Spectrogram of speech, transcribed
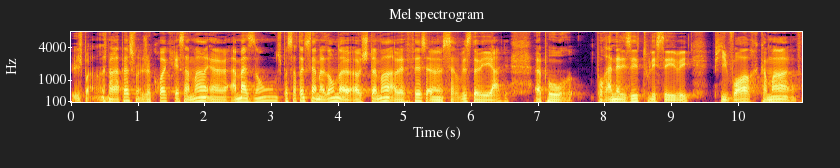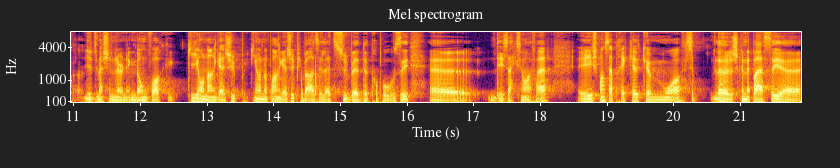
je, je me rappelle, je, crois que récemment, euh, Amazon, je suis pas certain que c'est Amazon, a, justement avait fait un service de AI pour pour analyser tous les CV, puis voir comment il y a du machine learning, donc voir qui on a engagé, qui on n'a pas engagé, puis basé là-dessus, ben, de proposer euh, des actions à faire. Et je pense après quelques mois, là je connais pas assez euh,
